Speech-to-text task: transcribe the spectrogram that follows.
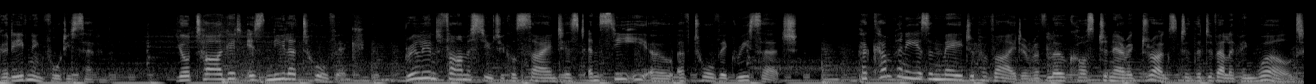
Good evening, 47. Your target is Nila Torvik, brilliant pharmaceutical scientist and CEO of Torvik Research. Her company is a major provider of low-cost generic drugs to the developing world.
